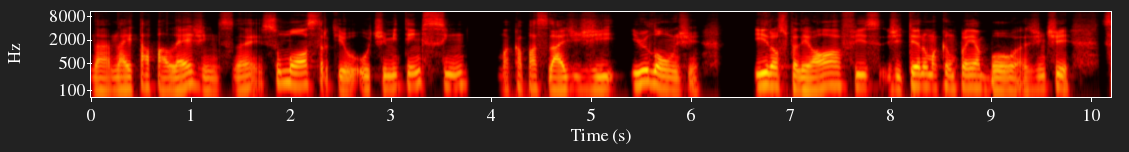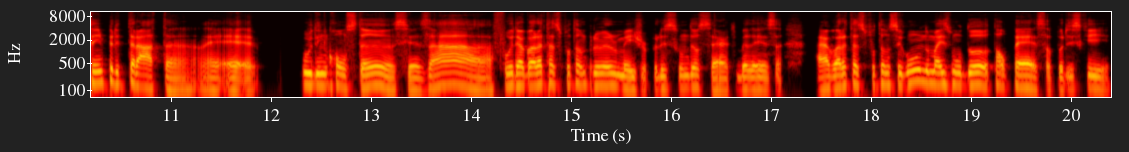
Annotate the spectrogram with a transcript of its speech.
na, na etapa Legends, né? Isso mostra que o, o time tem sim uma capacidade de ir longe. Ir aos playoffs, de ter uma campanha boa. A gente sempre trata é, é, por inconstâncias. Ah, a Fúria agora tá disputando o primeiro Major, por isso não deu certo, beleza. Aí agora tá disputando o segundo, mas mudou tal peça, por isso que.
